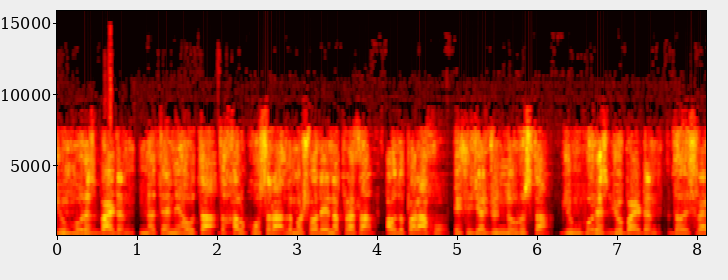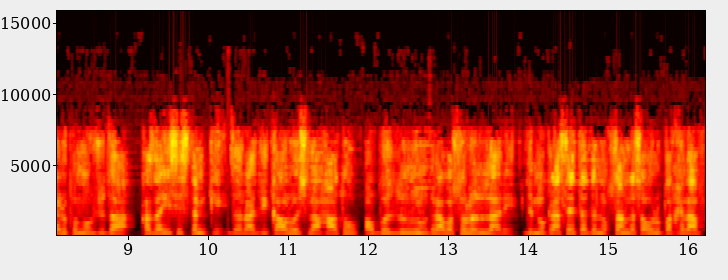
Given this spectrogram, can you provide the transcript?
جمهور رئیس بایډن نتانیاهو ته د خلکو سره له مشورې نه پرته او د پراخو احتجاجونو نه وروسته جمهور رئیس جو بایډن د اسراییلو په موجوده قضایي سیستم کې د رادیکالو اصلاحاتو او بدلونونو د راوستلو له لارې دیموکراسۍ ته د نقصان رسولو پر خلاف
